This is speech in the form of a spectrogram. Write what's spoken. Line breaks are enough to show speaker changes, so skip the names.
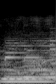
Bye.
